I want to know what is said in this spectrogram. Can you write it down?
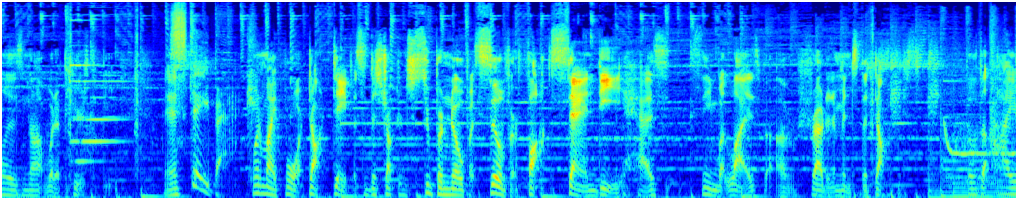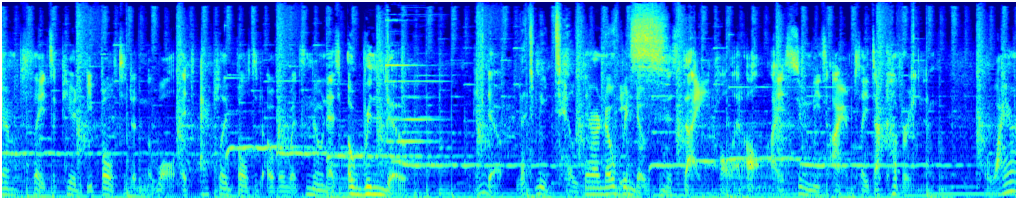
All is not what appears to be. Eh? Stay back. What am I for? Doc Davis, a destructive supernova silver fox Sandy, has seen what lies um, shrouded amidst the darkness. Though the iron plates appear to be bolted in the wall, it's actually bolted over what's known as a window. Window? Let me tell you. There are no this. windows in this dining hall at all. I assume these iron plates are covering them. Why are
